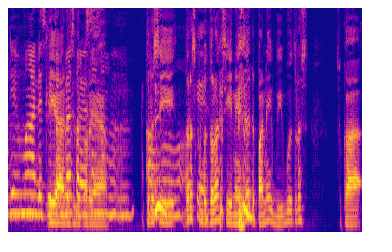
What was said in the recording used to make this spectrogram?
dia memang ada Iya, slipper ada sana. terus si Oh, terus kebetulan si Neza depannya ibu-ibu. Terus suka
